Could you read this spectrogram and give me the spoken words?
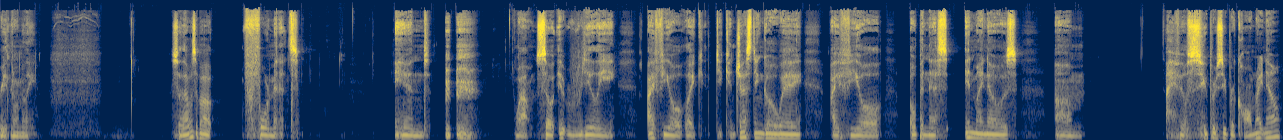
Breathe normally. So that was about four minutes. And wow. So it really, I feel like decongesting go away. I feel openness in my nose. Um, I feel super, super calm right now.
